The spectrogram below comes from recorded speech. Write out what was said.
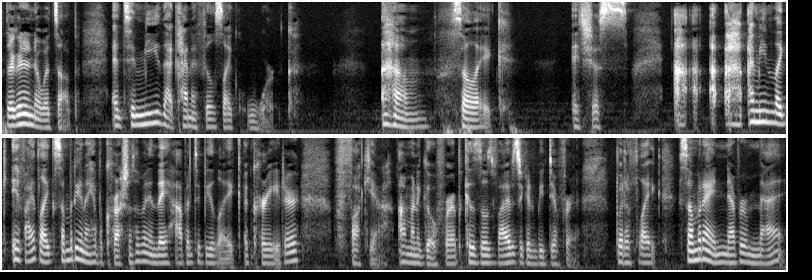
they're going to know what's up. And to me, that kind of feels like work. Um, so like, it's just, I, mean, like, if I like somebody and I have a crush on somebody and they happen to be like a creator, fuck yeah, I'm gonna go for it because those vibes are gonna be different. But if like somebody I never met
